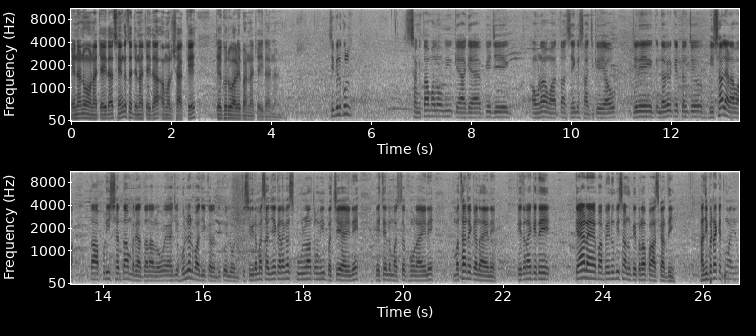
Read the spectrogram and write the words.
ਇਹਨਾਂ ਨੂੰ ਆਉਣਾ ਚਾਹੀਦਾ, ਸਿੰਘ ਸੱਜਣਾ ਚਾਹੀਦਾ, ਅਮਰ ਛਕ ਕੇ ਤੇ ਗੁਰੂ ਵਾਲੇ ਬਣਨਾ ਚਾਹੀਦਾ ਇਹਨਾਂ ਨੂੰ। ਜੀ, ਬਿਲਕੁਲ। ਸੰਗਤਾਂ ਵੱਲੋਂ ਵੀ ਕਿਹਾ ਗਿਆ ਕਿ ਜੇ ਆਉਣਾ ਵਾ ਤਾਂ ਸਿੰਘ ਸੱਜ ਕੇ ਆਓ। ਜਿਹੜੇ ਨਗਰ ਕੀਰਤਨ 'ਚ ਹਿੱਸਾ ਲੈਣਾ ਵਾ ਤਾਂ ਆਪਣੀ ਸ਼ਰਧਾ ਮਰਿਆਦਾ ਨਾਲ ਲਓ ਇਹ ਜੇ ਹੁੱਲੜਬਾਜੀ ਕਰਨ ਦੀ ਕੋਈ ਲੋੜ ਨਹੀਂ। ਤਸਵੀਰਾਂ ਮੈਂ ਸਾਂਝੀਆਂ ਕਰਾਂਗਾ ਸਕੂਲਾਂ ਤੋਂ ਵੀ ਬੱਚੇ ਆਏ ਨੇ ਇੱਥੇ ਨਮਸਤਕ ਹੋਣ ਆਏ ਨੇ ਮੱਥਾ ਟੇਕਣ ਆਏ ਨੇ। ਕਿਤੇ ਨਾ ਕਿਤੇ ਕਹਿਣ ਆਏ ਬਾਬੇ ਨੂੰ ਵੀ ਸਾਨੂੰ ਪੇਪਰਾਂ ਪਾਸ ਕਰ ਦੇਈ। ਹਾਂਜੀ ਬੇਟਾ ਕਿੱਥੋਂ ਆਏ ਹੋ?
